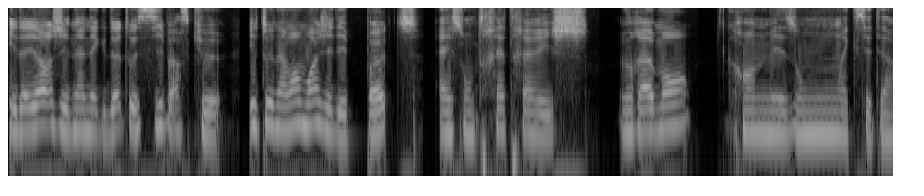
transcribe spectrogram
Et d'ailleurs, j'ai une anecdote aussi parce que, étonnamment, moi j'ai des potes, elles sont très très riches. Vraiment, grande maison, etc.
